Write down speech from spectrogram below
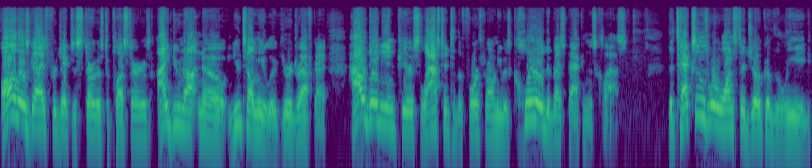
all those guys project as starters to plus starters. I do not know. You tell me, Luke, you're a draft guy. How Dameon Pierce lasted to the fourth round. He was clearly the best back in this class. The Texans were once the joke of the league.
